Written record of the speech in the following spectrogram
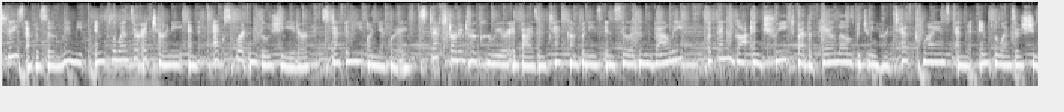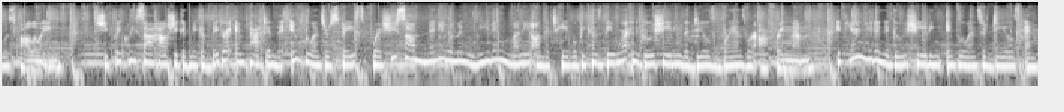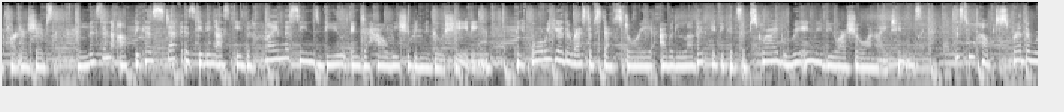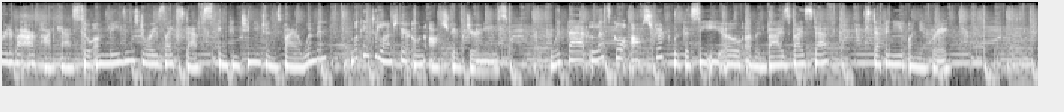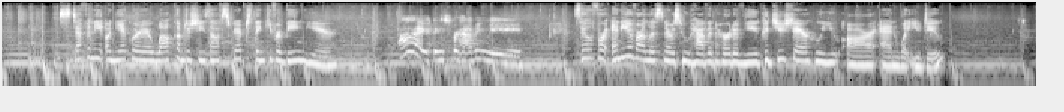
Today's episode, we meet influencer attorney and expert negotiator Stephanie Onyekwere. Steph started her career advising tech companies in Silicon Valley, but then got intrigued by the parallels between her tech clients and the influencers she was following. She quickly saw how she could make a bigger impact in the influencer space, where she saw many women leaving money on the table because they weren't negotiating the deals brands were offering them. If you're new to negotiating influencer deals and partnerships, listen up because Steph is giving us a behind the scenes view into how we should be negotiating. Before we hear the rest of Steph's story, I would love it if you could subscribe, rate, and review our show on iTunes. This will help to spread the word about our podcast so amazing stories like Steph's can continue to inspire women looking to launch their own off script journeys. With that, let's go off script with the CEO of Advised by Steph, Stephanie Onyekwere. Stephanie Onyekwere, welcome to She's Off Script. Thank you for being here. Hi, thanks for having me. So, for any of our listeners who haven't heard of you, could you share who you are and what you do?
